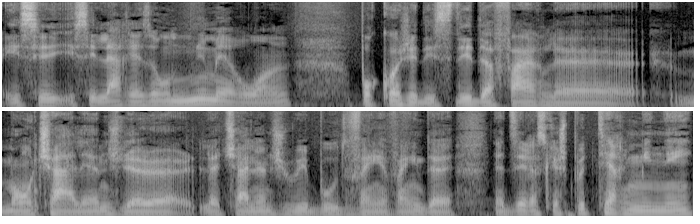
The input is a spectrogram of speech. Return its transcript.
et c'est la raison numéro un pourquoi j'ai décidé de faire mon challenge, le, le challenge Reboot 2020, de, de dire est-ce que je peux terminer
